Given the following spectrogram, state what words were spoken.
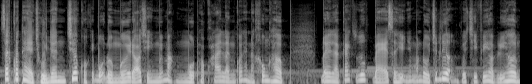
Rất có thể chủ nhân trước của cái bộ đồ mới đó chỉ mới mặc một hoặc hai lần có thể là không hợp. Đây là cách giúp bé sở hữu những món đồ chất lượng với chi phí hợp lý hơn.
